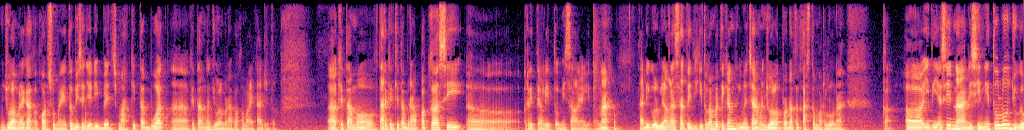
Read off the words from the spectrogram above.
jual mereka ke konsumen itu bisa jadi benchmark kita buat uh, kita ngejual berapa ke mereka gitu. Uh, kita mau target kita berapa ke si uh, retail itu misalnya gitu. Nah tadi gue bilang kan strategi itu kan berarti kan gimana cara menjual produk ke customer lu. Nah uh, intinya sih nah di sini tuh lu juga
